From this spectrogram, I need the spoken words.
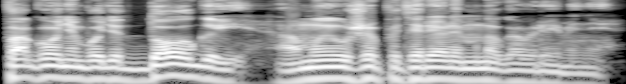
Погоня будет долгой, а мы уже потеряли много времени.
